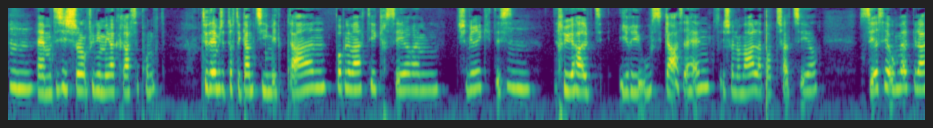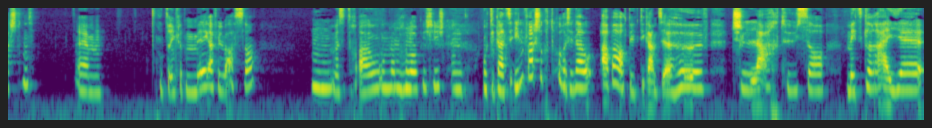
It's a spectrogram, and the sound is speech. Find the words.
Mhm. Ähm, und das ist schon, finde ich, ein mega krasser Punkt. Zudem ist natürlich die ganze Methan-Problematik sehr ähm, schwierig, dass Mhm. Kühe halt ihre Ausgase haben. Das ist ja normal, aber das ist halt sehr, sehr, sehr umweltbelastend. Ähm, sie trinken mega viel Wasser, Mhm. was jetzt auch unökologisch ist. Und Und die ganzen Infrastrukturen sind auch abartig. Die ganzen Höfe, die Schlachthäuser, Metzgereien,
